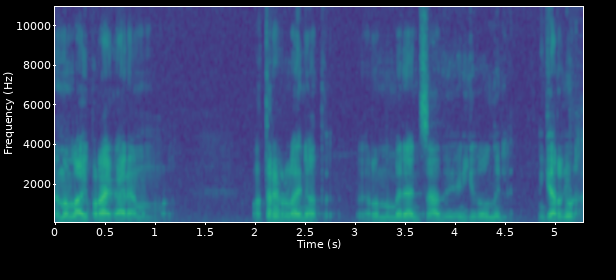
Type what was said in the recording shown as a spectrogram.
എന്നുള്ള അഭിപ്രായക്കാരാണ് നമ്മൾ. അത്രയേ ഉള്ളൂ അതിനകത്ത്. വേറൊന്നും വരാൻ സാധ്യത എനിക്ക് തോന്നുന്നില്ല. എനിക്ക് അറിഞ്ഞൂടാ.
